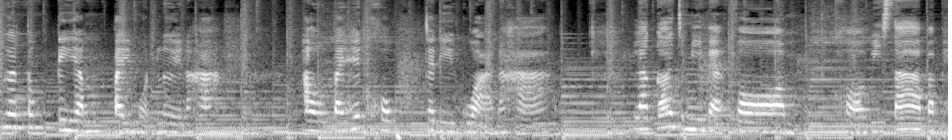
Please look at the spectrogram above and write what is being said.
เพื่อนๆต้องเตรียมไปหมดเลยนะคะ เอาไปให้ครบจะดีกว่านะคะ แล้วก็จะมีแบบฟอร์ม ขอวีซ่าประเภ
